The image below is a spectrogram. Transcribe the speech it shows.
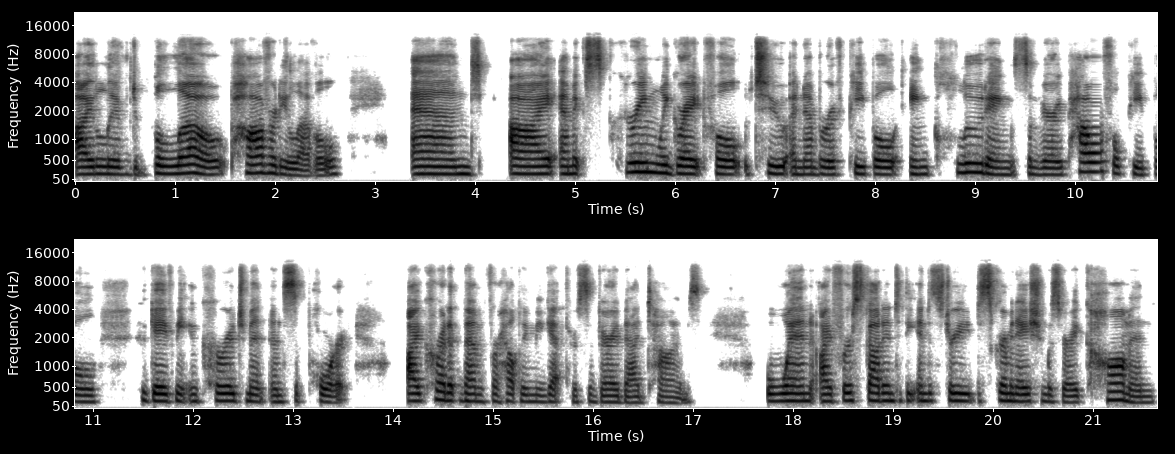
I lived below poverty level. And I am extremely grateful to a number of people, including some very powerful people who gave me encouragement and support. I credit them for helping me get through some very bad times. When I first got into the industry, discrimination was very common,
